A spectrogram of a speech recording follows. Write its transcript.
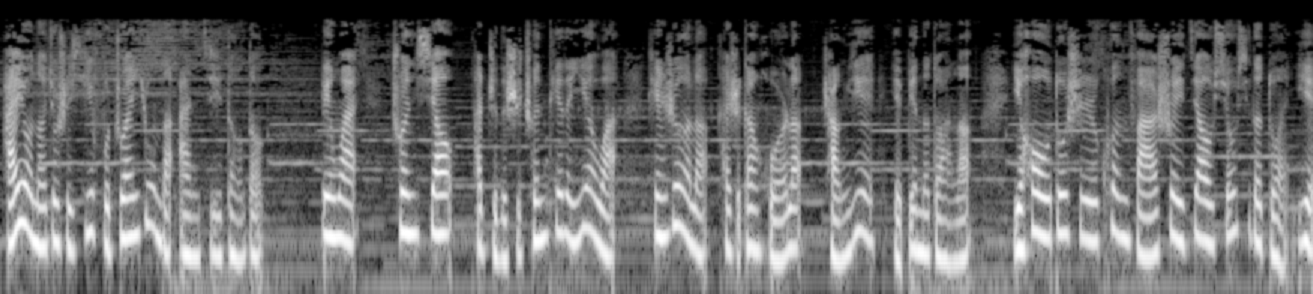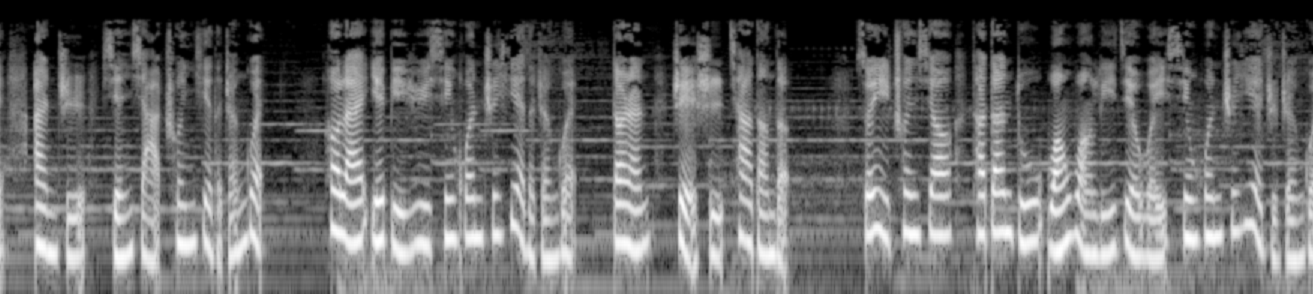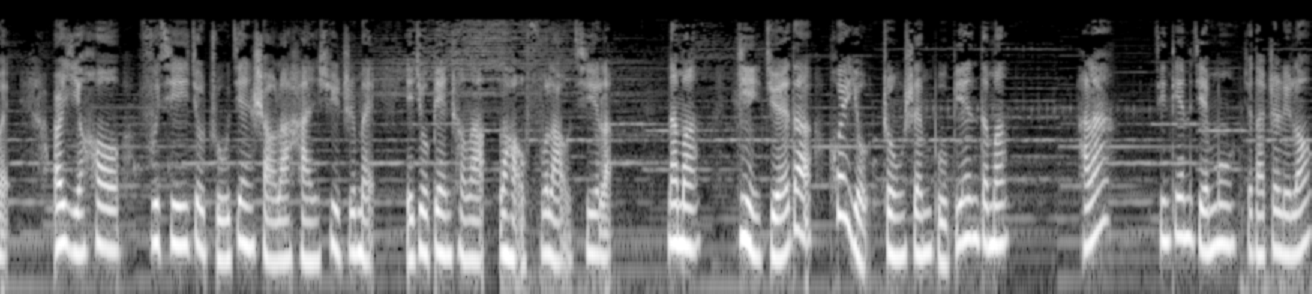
还有呢，就是衣服专用的案几等等。另外，春宵它指的是春天的夜晚。天热了，开始干活了，长夜也变得短了。以后多是困乏、睡觉、休息的短夜，暗指闲暇春夜的珍贵。后来也比喻新婚之夜的珍贵，当然这也是恰当的。所以春宵它单独往往理解为新婚之夜之珍贵，而以后夫妻就逐渐少了含蓄之美，也就变成了老夫老妻了。那么。你觉得会有终身不变的吗？好啦，今天的节目就到这里喽。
